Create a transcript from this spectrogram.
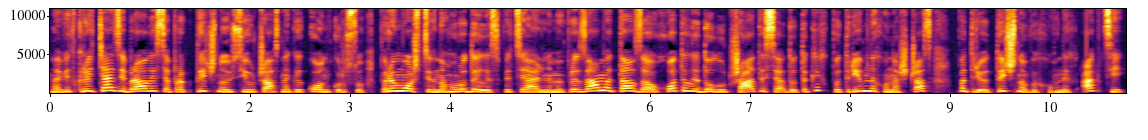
На відкриття зібралися практично усі учасники конкурсу. Переможців нагородили спеціальними призами та заохотили долучатися до таких потрібних у наш час патріотично-виховних акцій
